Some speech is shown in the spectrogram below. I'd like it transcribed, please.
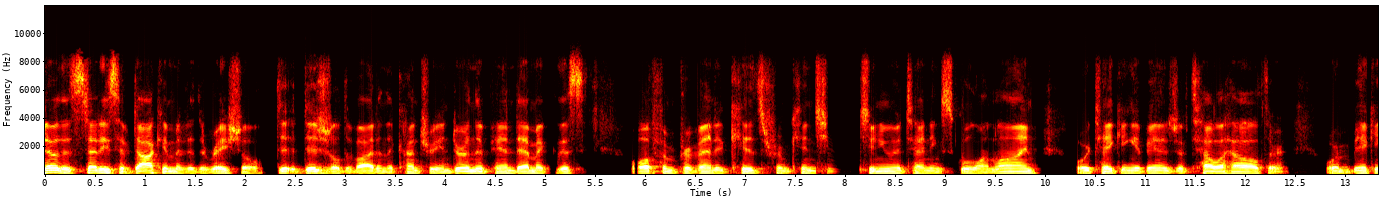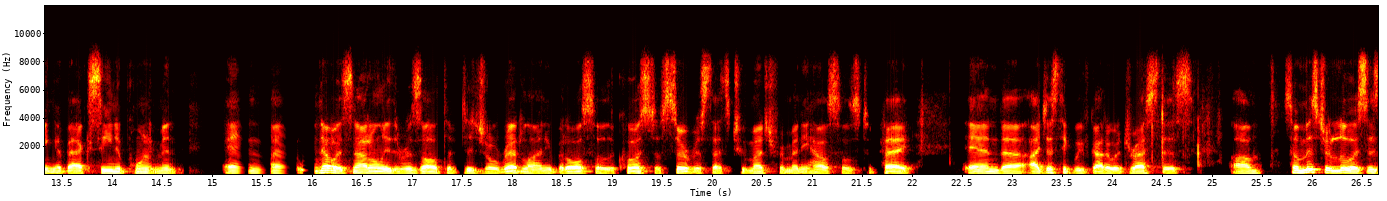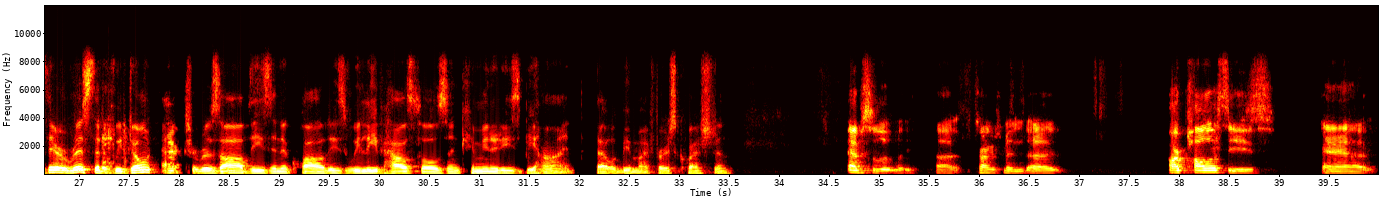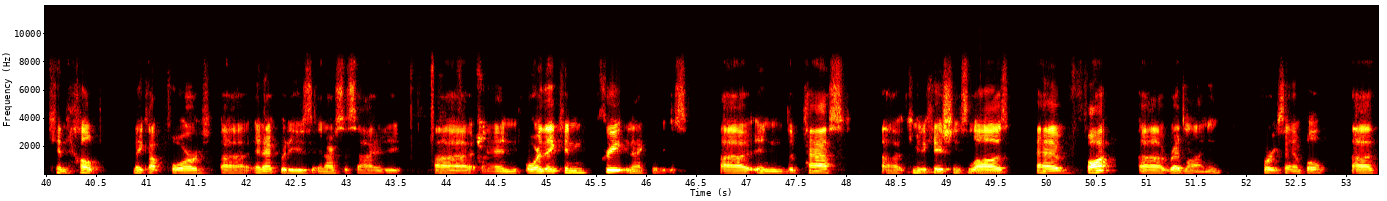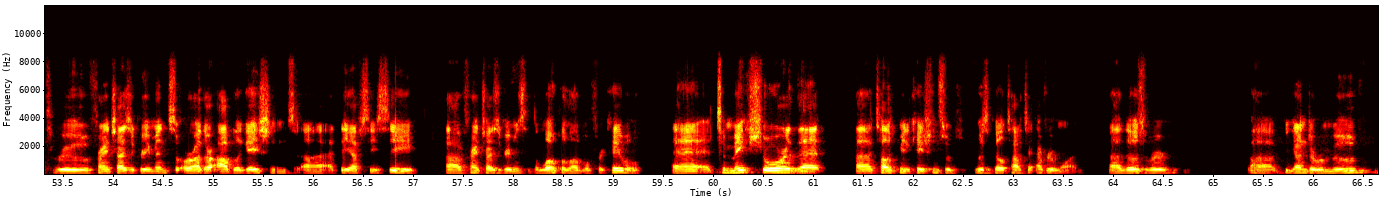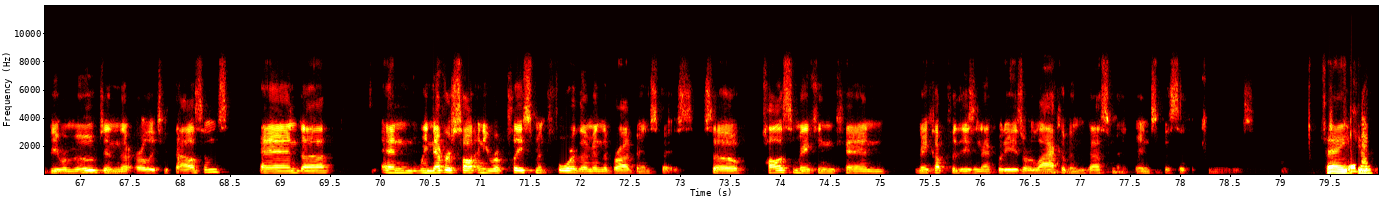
know that studies have documented the racial di- digital divide in the country, and during the pandemic, this often prevented kids from continuing attending school online or taking advantage of telehealth or or making a vaccine appointment. And uh, know it's not only the result of digital redlining, but also the cost of service that's too much for many households to pay. And uh, I just think we've got to address this. Um, so, Mr. Lewis, is there a risk that if we don't act to resolve these inequalities, we leave households and communities behind? That would be my first question. Absolutely, uh, Congressman. Uh, our policies uh, can help make up for uh, inequities in our society, uh, and or they can create inequities. Uh, in the past, communications laws have fought redlining, for example, uh, through franchise agreements or other obligations uh, at the FCC, uh, franchise agreements at the local level for cable, uh, to make sure that uh, telecommunications was, was built out to everyone. Those were begun to remove, be removed in the early 2000s, and and we never saw any replacement for them in the broadband space. So policymaking can make up for these inequities or lack of investment in specific communities. Thank you.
